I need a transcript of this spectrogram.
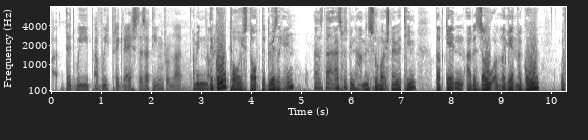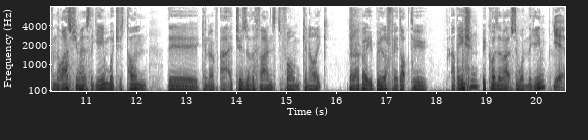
but did we have we progressed as a team from that? I mean, Not the really. goal probably stopped the booze again. That's that, that's what's been happening so much now with the team. They're getting a result or they're getting a goal within the last few minutes of the game, which is turning the kind of attitudes of the fans from kind of like they're about to boo, they're fed up to elation because they've actually won the game. yeah,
